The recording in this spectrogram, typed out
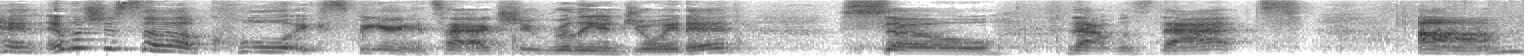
and it was just a cool experience. I actually really enjoyed it. So that was that. Um,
